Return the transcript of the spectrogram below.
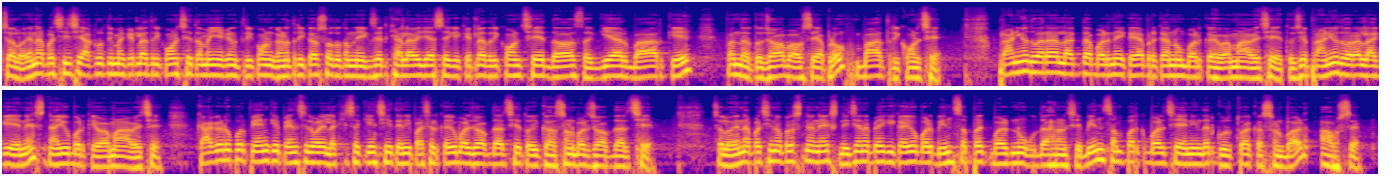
ચલો, એના પછી છે આકૃતિમાં કેટલા ત્રિકોણ છે? તમે અહીંયા ત્રિકોણ ગણતરી કરશો તો તમને એક્ઝેક્ટ ખ્યાલ આવી જશે કે કેટલા ત્રિકોણ છે? દસ, અગિયાર, બાર કે પંદર. તો જવાબ આવશે આપણો બાર ત્રિકોણ છે. પ્રાણીઓ દ્વારા લાગતા બળને કયા પ્રકારનું બળ કહેવામાં આવે છે? તો જે પ્રાણીઓ દ્વારા લાગે એને સ્નાયુ બળ કહેવામાં આવે છે. કાગળ ઉપર પેન કે પેન્સિલ વડે લખી શકીએ છીએ. તેની પાછળ કયું બળ જવાબદાર છે? તો એ ઘર્ષણ બળ જવાબદાર છે. ચલો, એના પછીનો પ્રશ્ન નેક્સ્ટ નીચેના પૈકી કયું બળ બિનસંપર્ક બળનું ઉદાહરણ છે? બિનસંપર્ક બળ છે, એની અંદર ગુરુત્વાકર્ષણ બળ આવશે.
